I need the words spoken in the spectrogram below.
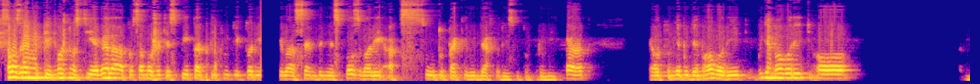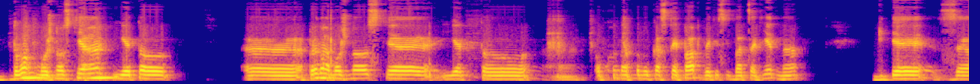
Samozrejme, tých možností je veľa, to sa môžete spýtať tých ľudí, ktorí vás sem dnes pozvali, ak sú tu takí ľudia, ktorí sú tu prvýkrát ja o tom nebudem hovoriť. Budem hovoriť o dvoch možnostiach. Je to e, prvá možnosť e, je to e, obchodná ponuka Step Up 2021, kde za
